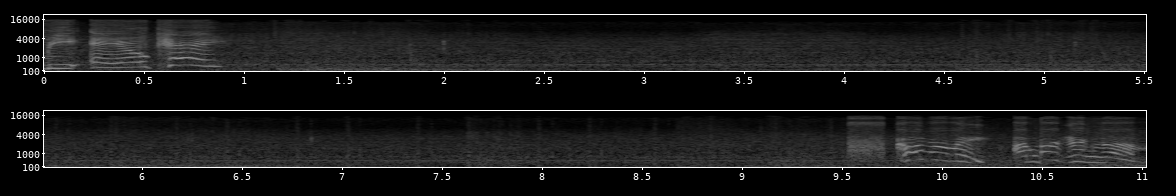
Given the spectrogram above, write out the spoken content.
Gonna be a-okay. Cover me! I'm urging them!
